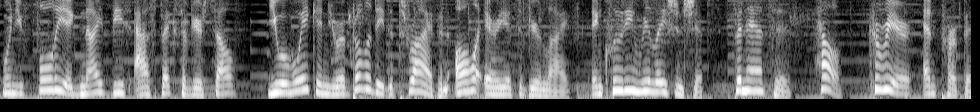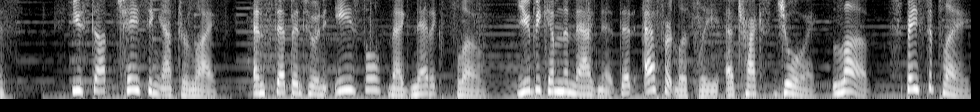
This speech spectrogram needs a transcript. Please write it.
When you fully ignite these aspects of yourself, you awaken your ability to thrive in all areas of your life, including relationships, finances, health, career, and purpose. You stop chasing after life and step into an easeful, magnetic flow. You become the magnet that effortlessly attracts joy, love, space to play,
